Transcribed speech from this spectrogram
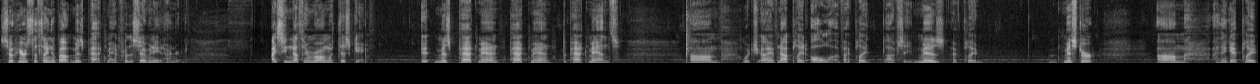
So here's the thing about Ms. Pac-Man for the 7800. I see nothing wrong with this game. It, Ms. Pac-Man, Pac-Man, the Pac-Mans, um, which I have not played all of. I played obviously Ms. I've played Mister. Um, I think I played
